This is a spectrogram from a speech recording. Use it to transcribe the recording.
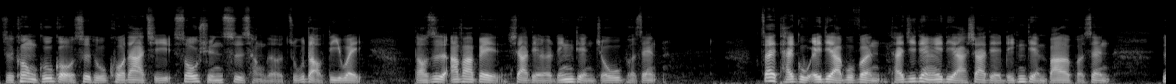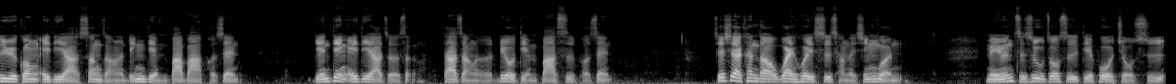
指控 Google 试图扩大其搜寻市场的主导地位，导致 Alphabet 下跌了零点九五 percent。在台股 ADR 部分，台积电 ADR 下跌零点八二 percent，日月光 ADR 上涨了零点八八 percent，联电 ADR 则是大涨了六点八四 percent。接下来看到外汇市场的新闻。美元指数周四跌破九十，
